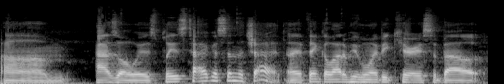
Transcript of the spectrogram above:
Um, as always, please tag us in the chat. I think a lot of people might be curious about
